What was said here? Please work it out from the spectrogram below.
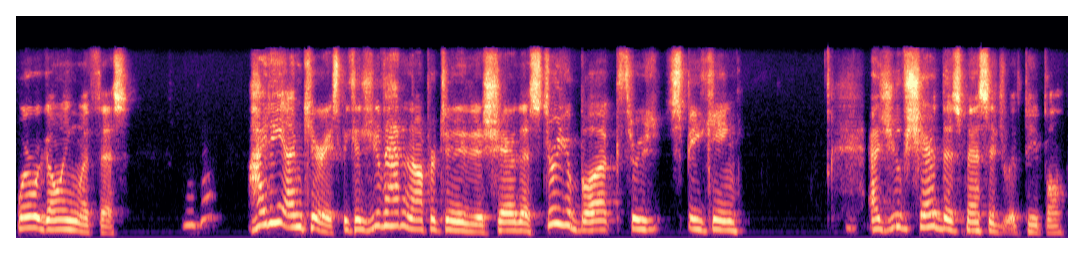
where we're going with this. Mm-hmm. Heidi, I'm curious because you've had an opportunity to share this through your book, through speaking. As you've shared this message with people,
